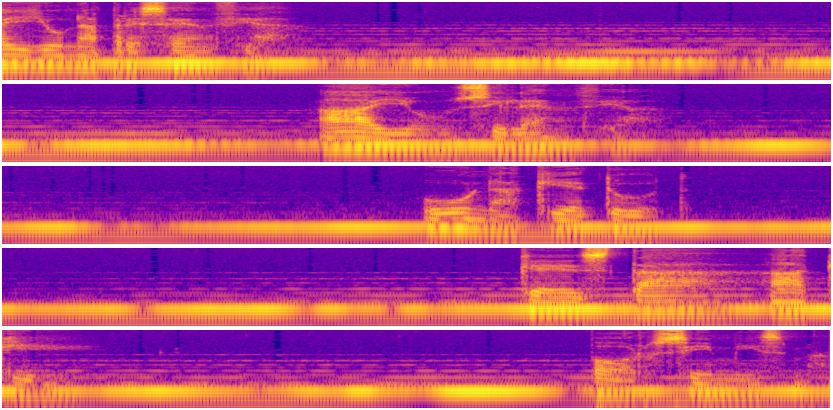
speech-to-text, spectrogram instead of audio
Hay una presencia. Hay un silencio, una quietud que está aquí por sí misma.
